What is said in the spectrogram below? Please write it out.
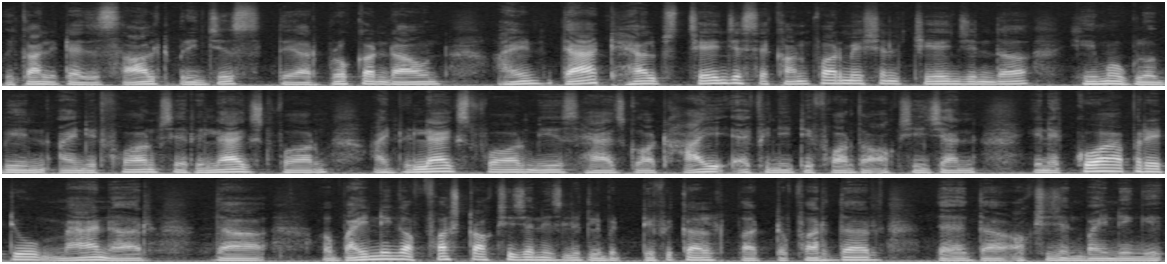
we call it as salt bridges, they are broken down and that helps changes a conformation change in the hemoglobin and it forms a relaxed form and relaxed form is has got high affinity for the oxygen. In a cooperative manner the uh, binding of first oxygen is little bit difficult, but further the, the oxygen binding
